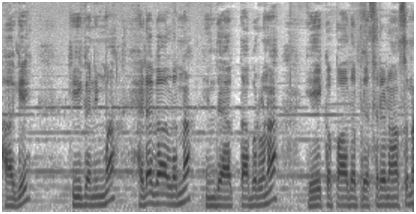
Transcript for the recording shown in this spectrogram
ಹಾಗೆ ಈಗ ನಿಮ್ಮ ಎಡಗಾಲನ್ನು ಹಿಂದೆ ಹಾಕ್ತಾ ಬರೋಣ. ಏಕಪಾದ ಪ್ರಸರಣಾಸನ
